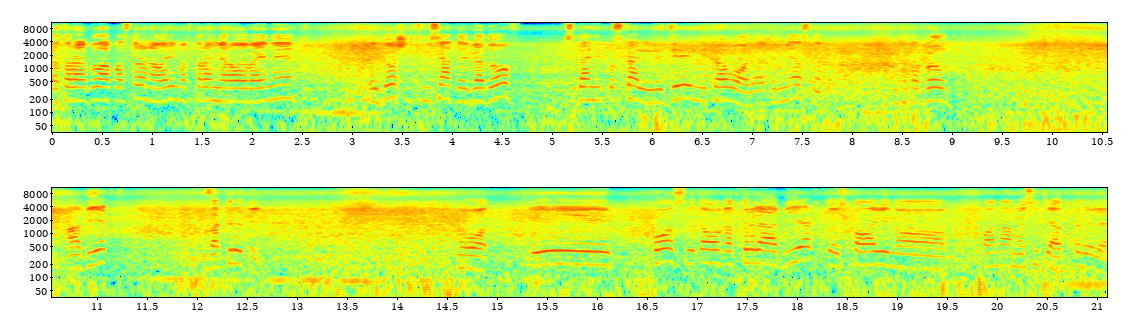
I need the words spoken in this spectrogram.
которая была построена во время Второй мировой войны. И до 60-х годов сюда не пускали людей, никого, даже местных. Это был объект закрытый. Вот. И после того, как открыли объект, то есть половину Панамы Сити открыли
